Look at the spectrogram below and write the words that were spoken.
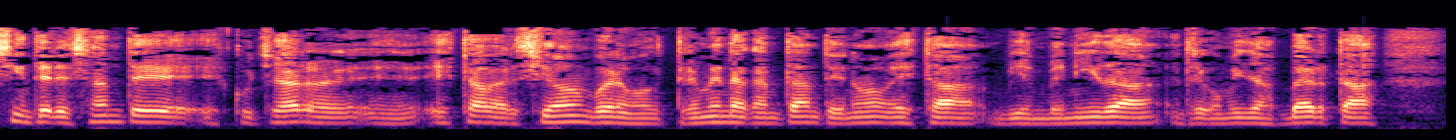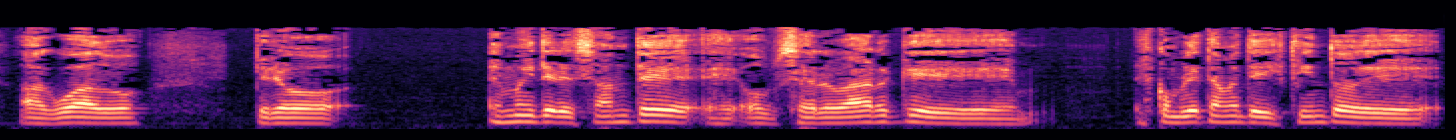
Es interesante escuchar eh, esta versión, bueno, tremenda cantante, ¿no? Esta bienvenida, entre comillas, Berta Aguado, pero es muy interesante eh, observar que es completamente distinto de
